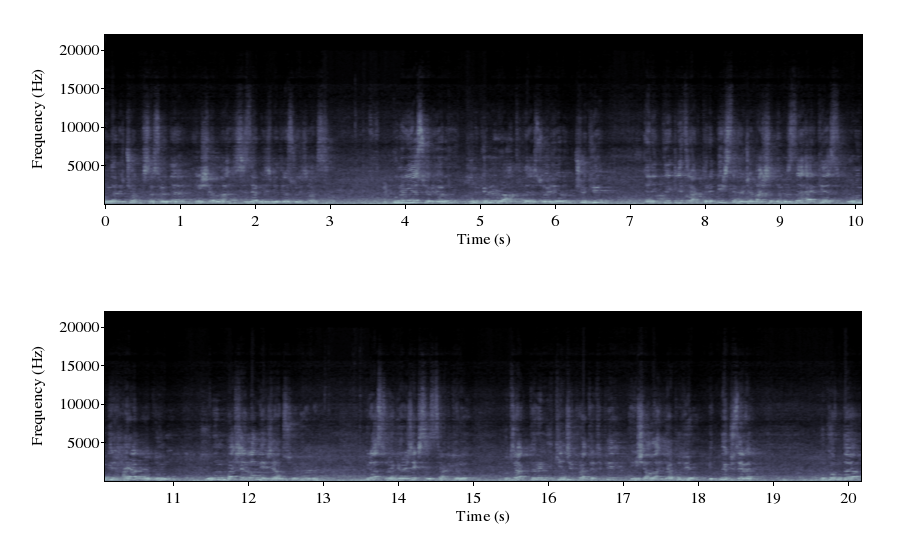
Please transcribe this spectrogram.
bunları çok kısa sürede inşallah sizlerin hizmetine sunacağız. Bunu niye söylüyorum? Bunu gönül rahatlıkla söylüyorum. Çünkü elektrikli traktöre bir sene önce başladığımızda herkes bunun bir hayal olduğunu, bunun başarılamayacağını söylüyordu. Biraz sonra göreceksiniz traktörü. Bu traktörün ikinci prototipi inşallah yapılıyor, bitmek üzere. Bu konuda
